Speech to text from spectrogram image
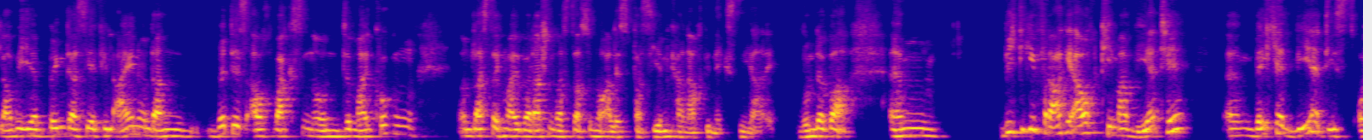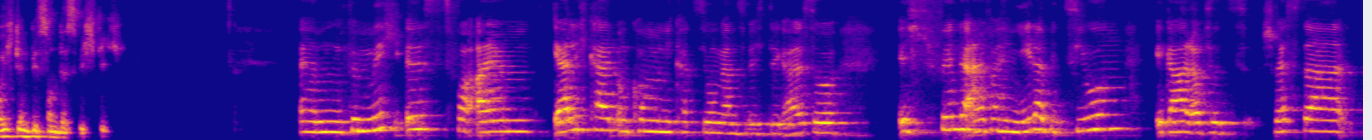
Ich glaube, ihr bringt da sehr viel ein und dann wird es auch wachsen und mal gucken und lasst euch mal überraschen, was da so noch alles passieren kann, auch die nächsten Jahre. Wunderbar. Ähm, wichtige Frage auch, Thema Werte. Ähm, welcher Wert ist euch denn besonders wichtig? Ähm, für mich ist vor allem Ehrlichkeit und Kommunikation ganz wichtig. Also ich finde einfach in jeder Beziehung, egal ob es jetzt Schwester,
